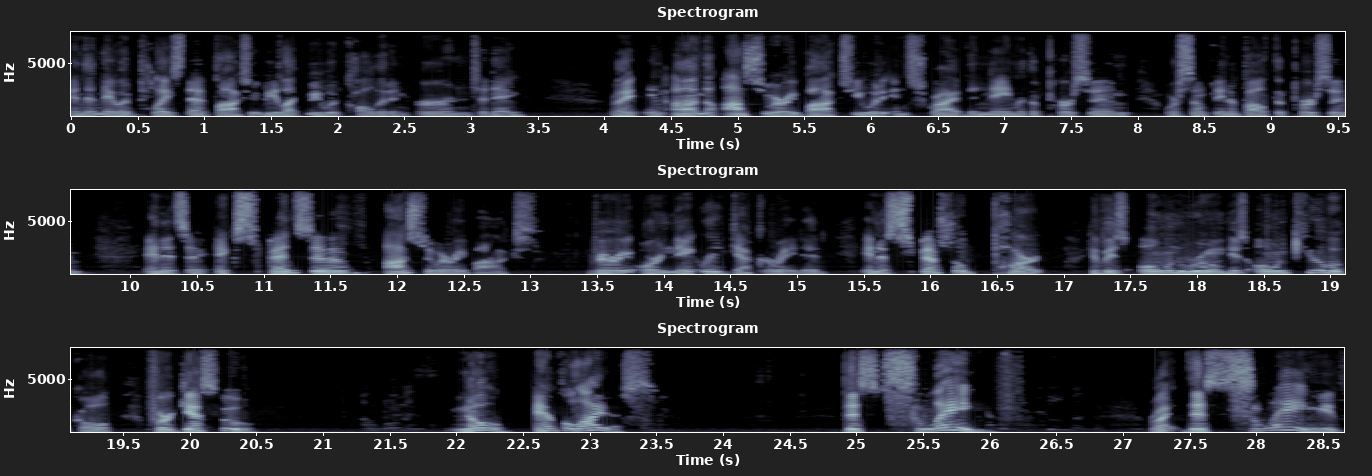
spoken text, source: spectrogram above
And then they would place that box. It would be like we would call it an urn today right? And on the ossuary box, you would inscribe the name of the person or something about the person. And it's an expensive ossuary box, very ornately decorated, in a special part of his own room, his own cubicle, for guess who? a woman. No, Amphilitus. This slave, right? This slave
